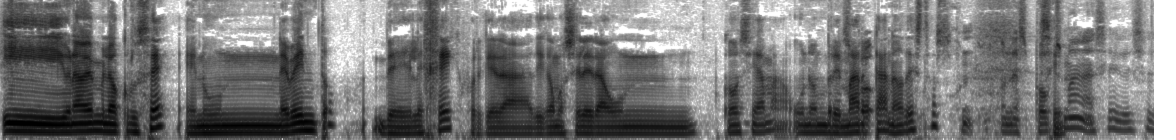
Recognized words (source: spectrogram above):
Y una vez me lo crucé en un evento de LG, porque era, digamos, él era un, ¿cómo se llama? Un hombre marca, ¿no? De estos. Un, spokesman, sí. así,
